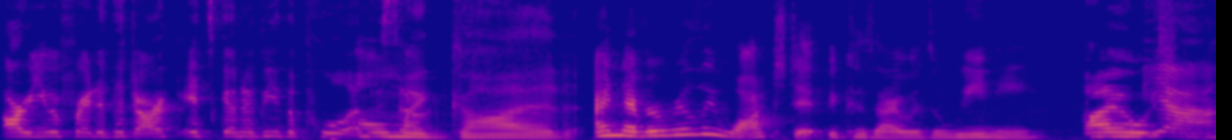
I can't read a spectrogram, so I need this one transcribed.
Are You Afraid of the Dark, it's gonna be the pool episode. Oh my god. I never really watched it because I was a weenie. I always Yeah.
